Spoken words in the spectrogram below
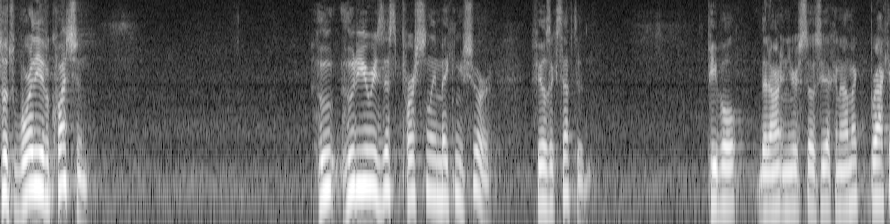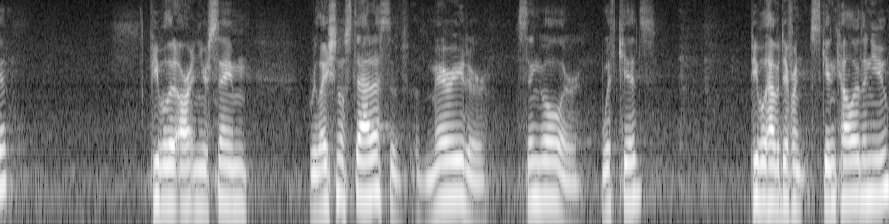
So it's worthy of a question. Who, who do you resist personally making sure feels accepted? People that aren't in your socioeconomic bracket? People that aren't in your same relational status of, of married or single or with kids? People that have a different skin color than you?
